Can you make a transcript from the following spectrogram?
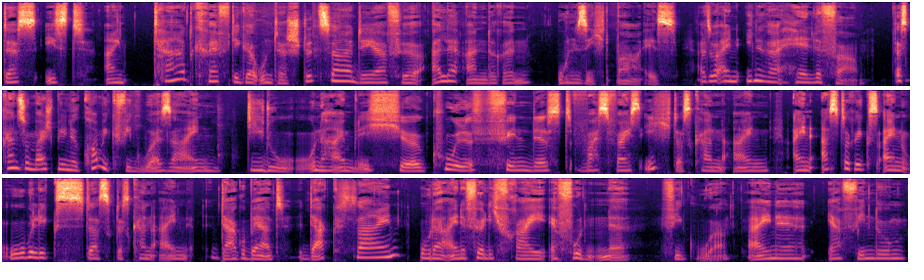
Das ist ein tatkräftiger Unterstützer, der für alle anderen unsichtbar ist. Also ein innerer Helfer. Das kann zum Beispiel eine Comicfigur sein, die du unheimlich äh, cool findest. Was weiß ich, das kann ein, ein Asterix, ein Obelix, das, das kann ein Dagobert Duck sein oder eine völlig frei erfundene Figur. Eine Erfindung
